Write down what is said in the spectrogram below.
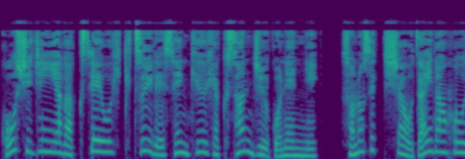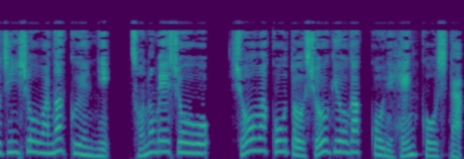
講師陣や学生を引き継いで1935年に、その設置者を財団法人昭和学園に、その名称を昭和高等商業学校に変更した。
